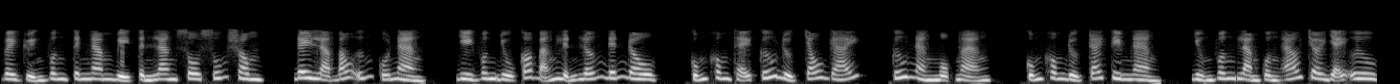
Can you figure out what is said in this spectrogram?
về chuyện Vân Tinh Nam bị tình lang xô xuống sông, đây là báo ứng của nàng, dì Vân dù có bản lĩnh lớn đến đâu, cũng không thể cứu được cháu gái, cứu nàng một mạng, cũng không được trái tim nàng, Dượng Vân làm quần áo cho giải ưu,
